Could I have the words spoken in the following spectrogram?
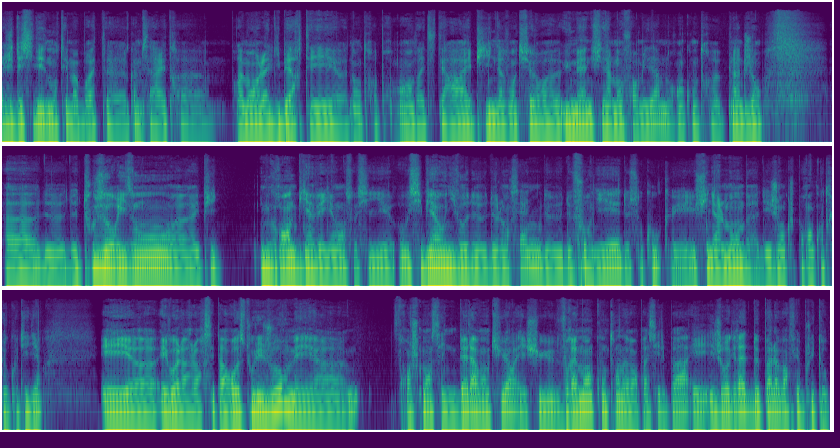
j'ai décidé de monter ma boîte comme ça, être vraiment la liberté d'entreprendre, etc. Et puis une aventure humaine finalement formidable. On rencontre plein de gens de, de, tous horizons, euh, et puis une grande bienveillance aussi, aussi bien au niveau de, de l'enseigne, de, de, Fournier, de Soukouk, et finalement bah, des gens que je peux rencontrer au quotidien. Et, euh, et voilà, alors c'est pas rose tous les jours, mais euh, franchement c'est une belle aventure et je suis vraiment content d'avoir passé le pas et, et je regrette de ne pas l'avoir fait plus tôt.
